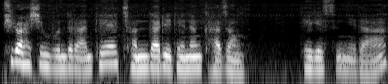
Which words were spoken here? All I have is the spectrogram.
필요하신 분들한테 전달이 되는 과정 되겠습니다.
